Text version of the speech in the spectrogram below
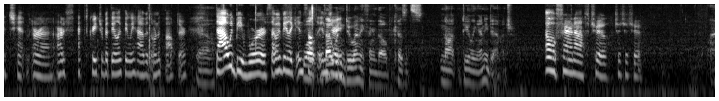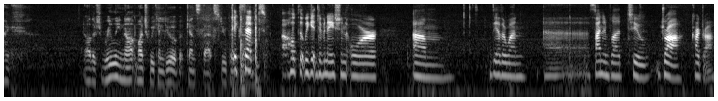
enchantment or a artifact creature, but the only thing we have is Ornithopter. yeah. That would be worse. That would be like insult to that wouldn't do anything though because it's not dealing any damage. Oh, fair enough. True. True. True. True. Like, Oh, there's really not much we can do against that stupid. Except uh, hope that we get divination or um, the other one, uh, sign in blood to draw card draw.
